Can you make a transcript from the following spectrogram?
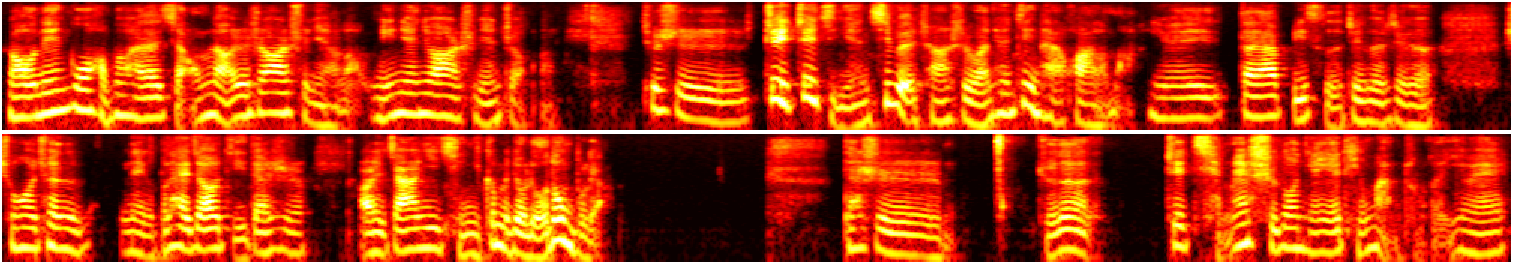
然后我那天跟我好朋友还在讲，我们俩认识二十年了，明年就二十年整了。就是这这几年基本上是完全静态化了嘛，因为大家彼此这个这个生活圈子那个不太交集，但是而且加上疫情，你根本就流动不了。但是觉得这前面十多年也挺满足的，因为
